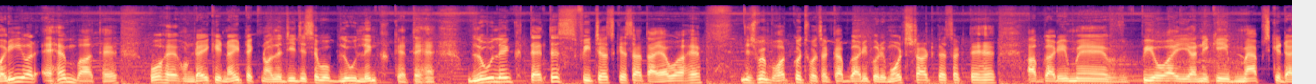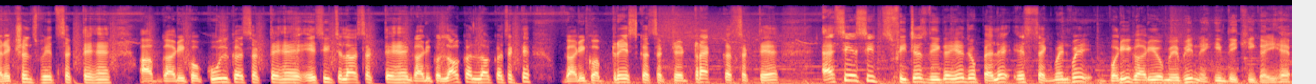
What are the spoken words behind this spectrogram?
बड़ी और अहम बात है, वो है हुंडई की नई टेक्नोलॉजी जिसे वो ब्लू लिंक कहते हैं। ब्लू लिंक तैंतीस फीचर्स के साथ आया हुआ है। जिसमें बहुत कुछ हो सकता है, आप गाड़ी को रिमोट स्टार्ट कर सकते हैं। आप गाड़ी में पीओआई यानी कि मैप्स के डायरेक्शंस भेज सकते हैं। आप गाड़ी को कूल कर सकते हैं एसी चला सकते हैं, गाड़ी को लॉक अनलॉक कर सकते हैं, गाड़ी को आप ट्रेस कर सकते हैं ट्रैक कर सकते हैं। ऐसी ऐसी फीचर्स दी गई है जो पहले इस सेगमेंट में बड़ी गाड़ियों में भी नहीं देखी गई है।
